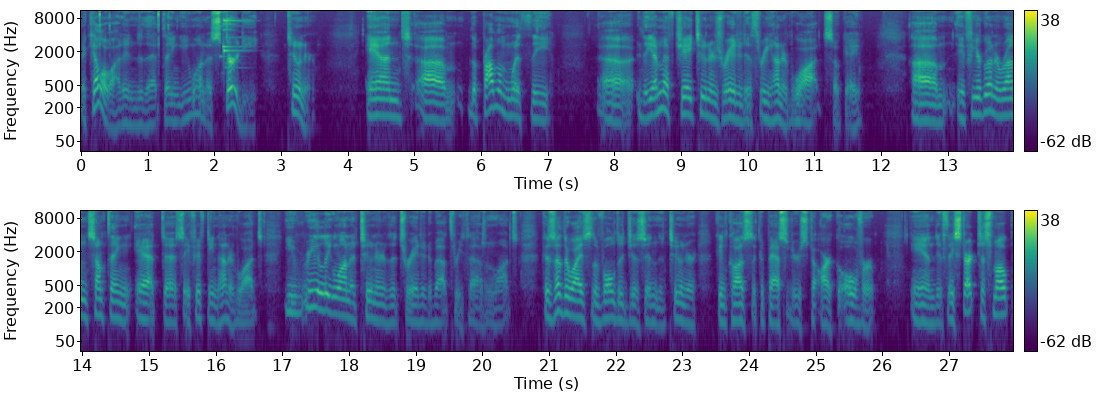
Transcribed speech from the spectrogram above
a kilowatt into that thing, you want a sturdy tuner. And um, the problem with the uh, the MFJ tuner is rated at 300 watts, okay? Um, if you're going to run something at, uh, say, 1500 watts, you really want a tuner that's rated about 3000 watts, because otherwise the voltages in the tuner can cause the capacitors to arc over. And if they start to smoke,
